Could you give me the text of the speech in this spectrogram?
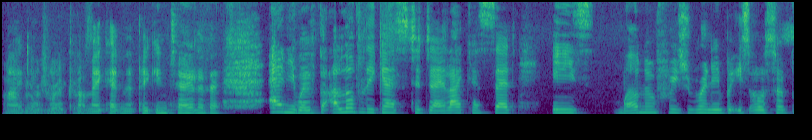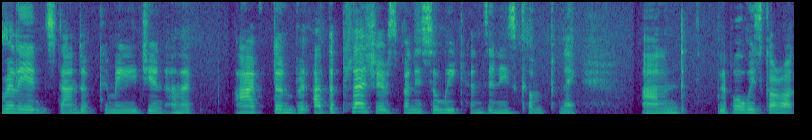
I never know don't know. I can't make head and a pig tail of it. Anyway, we've got a lovely guest today. Like I said, he's well known for his running, but he's also a brilliant stand-up comedian. And I, I've done had the pleasure of spending some weekends in his company, and we've always got on.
